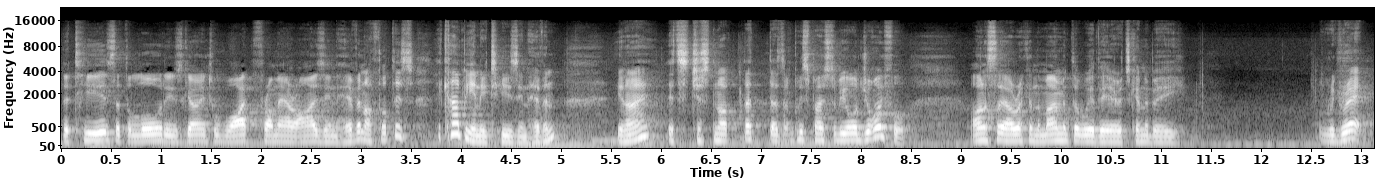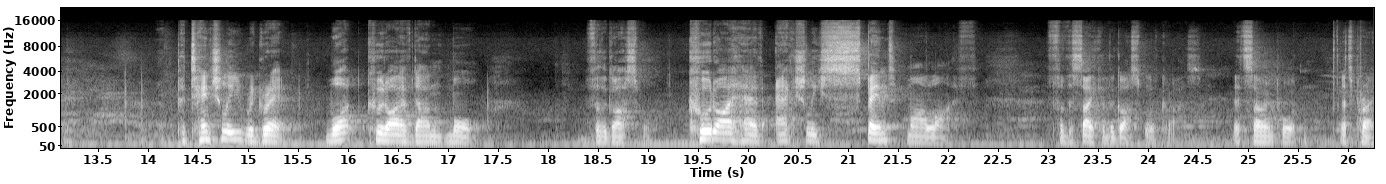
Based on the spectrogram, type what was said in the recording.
the tears that the Lord is going to wipe from our eyes in heaven, I thought this there can't be any tears in heaven. You know, it's just not that doesn't we're supposed to be all joyful. Honestly, I reckon the moment that we're there, it's going to be regret, potentially regret. What could I have done more for the gospel? Could I have actually spent my life for the sake of the gospel of Christ? That's so important. Let's pray.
